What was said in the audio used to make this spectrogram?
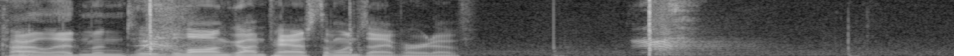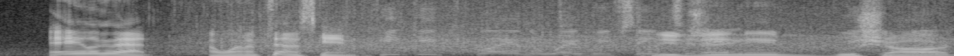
Kyle Edmund. We've long gone past the ones I've heard of. Hey, look at that. I won a tennis game. Eugenie today, Bouchard.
